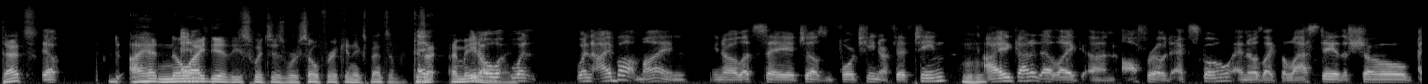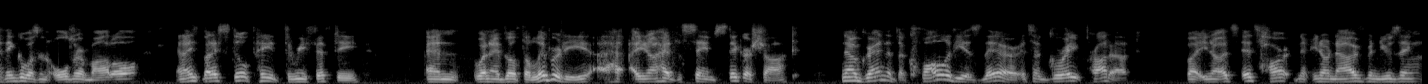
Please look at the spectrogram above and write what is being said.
That's. Yep. I had no And- idea these switches were so freaking expensive because I, I made you know all mine. when when I bought mine, you know, let's say 2014 or 15, Mhm. I got it at like an off-road expo, and it was like the last day of the show. I think it was an older model, and I but I still paid 350. And when I built the Liberty, I, I you know I had the same sticker shock. Now, granted, the quality is there; it's a great product, but you know it's it's hard. You know, now I've been using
